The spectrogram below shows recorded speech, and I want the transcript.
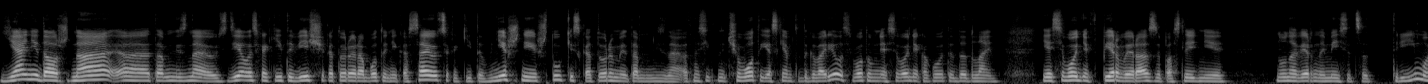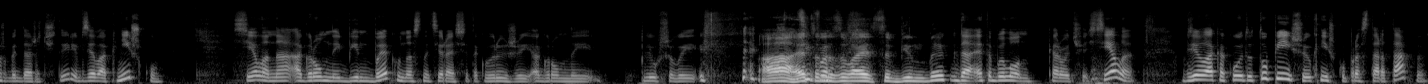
Я не должна, э, там, не знаю, сделать какие-то вещи, которые работы не касаются, какие-то внешние штуки, с которыми, там, не знаю, относительно чего-то я с кем-то договорилась. Вот у меня сегодня какой-то дедлайн. Я сегодня в первый раз за последние, ну, наверное, месяца три, может быть, даже четыре, взяла книжку, села на огромный бинбэк у нас на террасе, такой рыжий, огромный, плюшевый. А, это Типа- называется бинбэк? Да, это был он. Короче, села, взяла какую-то тупейшую книжку про стартапы,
